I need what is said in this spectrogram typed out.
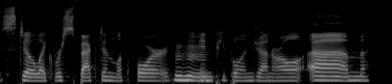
still like respect and look for Mm-hmm. in people in general. Um,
